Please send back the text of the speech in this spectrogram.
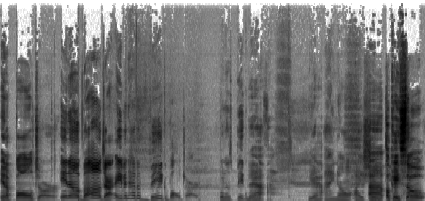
In a ball jar. In a ball jar. I even have a big ball jar. One of those big ones. Yeah. Yeah. I know. I should. Uh, okay, so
